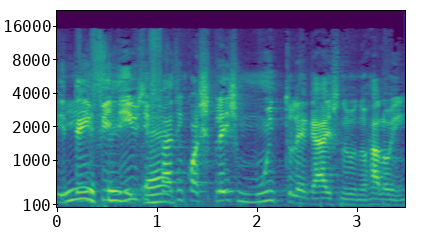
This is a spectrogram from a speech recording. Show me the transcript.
e tem Isso, filhinhos que é. fazem cosplays muito legais no, no Halloween.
